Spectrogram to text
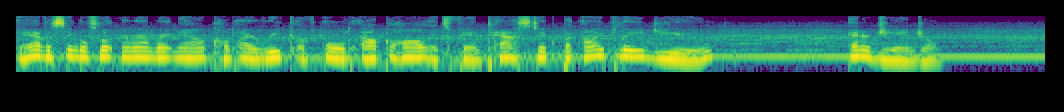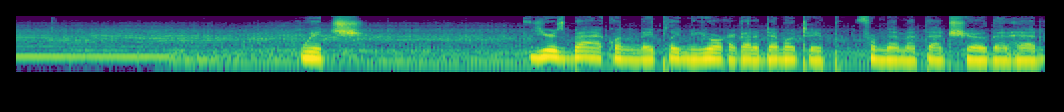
They have a single floating around right now called I Reek of Old Alcohol. It's fantastic, but I played you Energy Angel which years back when they played New York, I got a demo tape from them at that show that had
